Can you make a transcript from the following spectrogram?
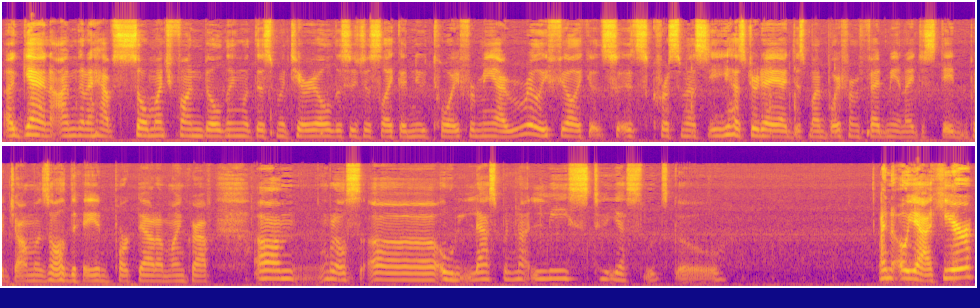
again, I'm going to have so much fun building with this material. This is just like a new toy for me. I really feel like it's it's Christmas. Yesterday, I just my boyfriend fed me, and I just stayed in pajamas all day and parked out on Minecraft. Um, what else? Uh, oh, last but not least, yes, let's go. And oh yeah, here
